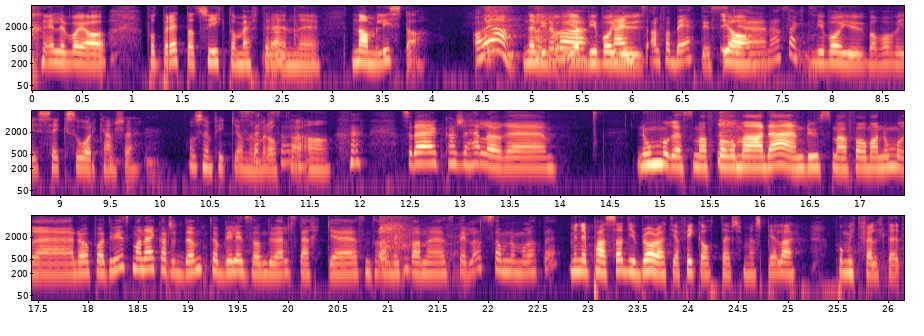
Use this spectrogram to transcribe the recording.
eller hva jeg har fått berettet, så gikk de efter en eh, namnlista. Å ja! Nei, vi, det var- ja, vi var ju, rent alfabetisk, Ja. eh, nær sagt. vi var jo hva var vi, seks år kanskje. Og sen fikk jeg nummer åtte. ja. Ja. Så det er kanskje heller eh, nummeret som har forma deg, enn du som har forma nummeret, da, på et vis. Man er kanskje dømt til å bli litt sånn duellsterk eh, sentral midtbanespiller som nummer åtte. Men det passet jo bra at jeg fikk åtte som jeg spiller på mittfältet.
